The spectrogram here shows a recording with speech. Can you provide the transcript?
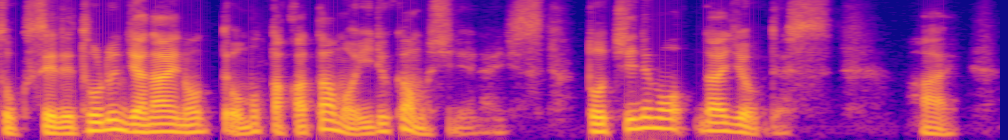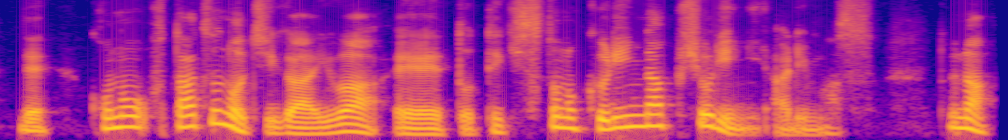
属性で取るんじゃないのって思った方もいるかもしれないです。どっちでも大丈夫です。はい。で、この2つの違いは、え、ー、と、テキストのクリーンアップ処理にあります。というのは、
